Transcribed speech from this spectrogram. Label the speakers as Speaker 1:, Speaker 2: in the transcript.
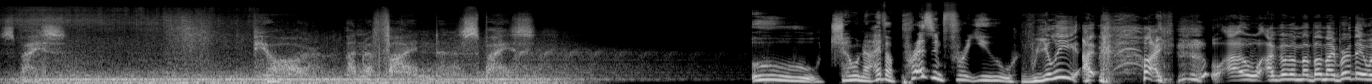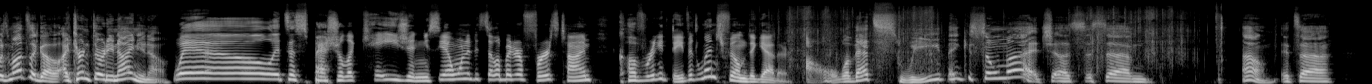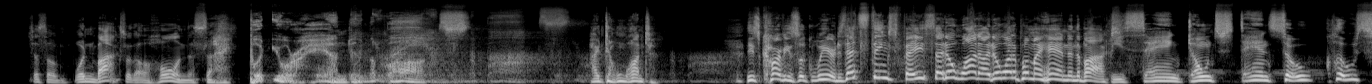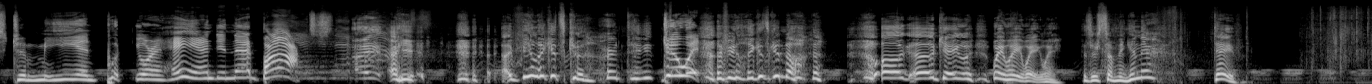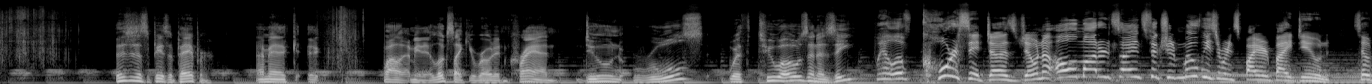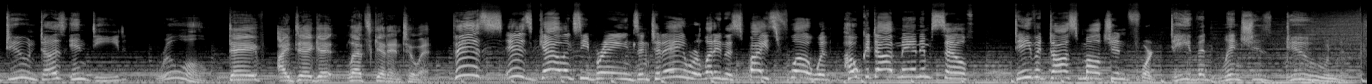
Speaker 1: Spice. Pure, unrefined spice.
Speaker 2: Ooh, Jonah, I have a present for you.
Speaker 3: Really? I, I, I, I, but my birthday was months ago. I turned 39, you know.
Speaker 2: Well, it's a special occasion. You see, I wanted to celebrate our first time covering a David Lynch film together.
Speaker 3: Oh, well, that's sweet. Thank you so much. Uh, it's just, um, oh, it's uh, just a wooden box with a hole in the side.
Speaker 4: Put your hand in the box.
Speaker 3: I don't want to. These carvings look weird. Is that Sting's face? I don't want to. I don't want to put my hand in the box.
Speaker 2: He's saying, don't stand so close to me and put your hand in that box.
Speaker 3: I, I, I feel like it's gonna hurt, Dave.
Speaker 2: Do it!
Speaker 3: I feel like it's gonna. Oh, okay. Wait, wait, wait, wait. Is there something in there? Dave. This is just a piece of paper. I mean, it, it, well, I mean, it looks like you wrote in crayon Dune rules with two O's and a Z?
Speaker 2: Well, of course it does, Jonah. All modern science fiction movies are inspired by Dune. So Dune does indeed rule.
Speaker 3: Dave, I dig it. Let's get into it.
Speaker 2: This is Galaxy Brains, and today we're letting the spice flow with Polka Dot Man himself, David Dastmalchian, for David Lynch's Dune.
